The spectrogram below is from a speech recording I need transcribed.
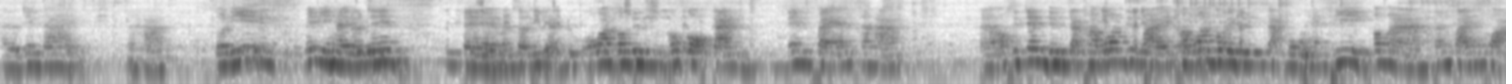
ไฮโดรเจนได้นะคะ ตัวนี้ไม่มีไฮโดรเจนอันนี้แต่เป็นโซนมันแบบเสนี้ถีมันยรจะดูเพราะว่าเขาดึงเขาเกาะกันแน่นแฟ้นนะคะอ่าออกซิเจนดึงจากคาร์บอนขึ้นไป คาร์บอนก็ไปดึงจากหมู่แทนที่เข้ามาทั้งซ้ายทั้งขวา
